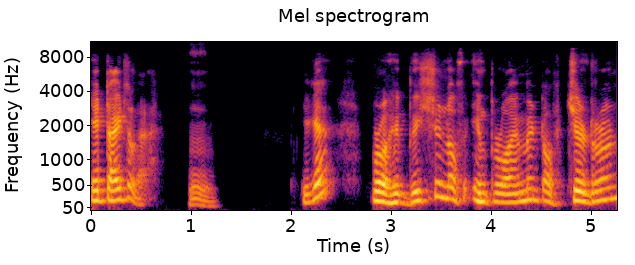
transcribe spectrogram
ਇਹ ਟਾਈਟਲ ਹੈ ਠੀਕ ਹੈ prohibition of employment of children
